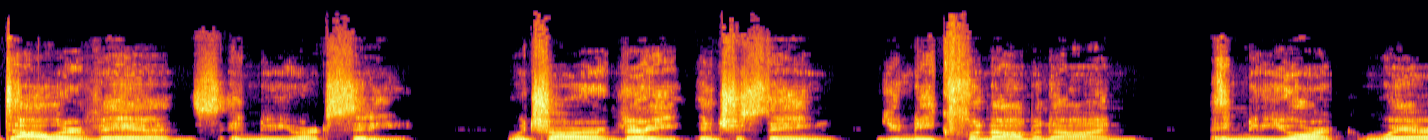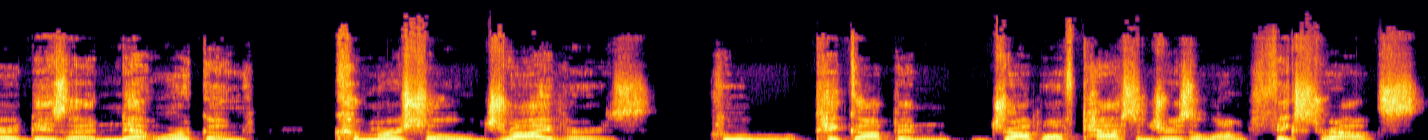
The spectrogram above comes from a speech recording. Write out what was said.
dollar vans in New York City, which are a very interesting, unique phenomenon in New York, where there's a network of commercial drivers who pick up and drop off passengers along fixed routes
